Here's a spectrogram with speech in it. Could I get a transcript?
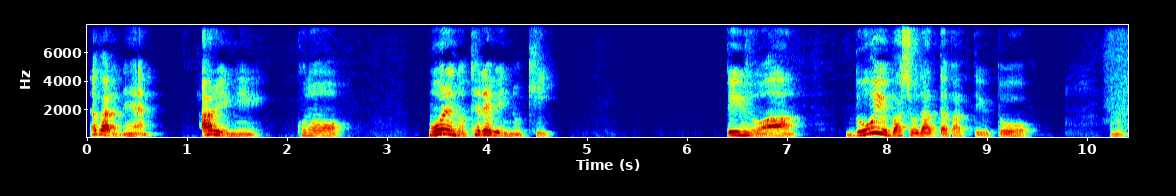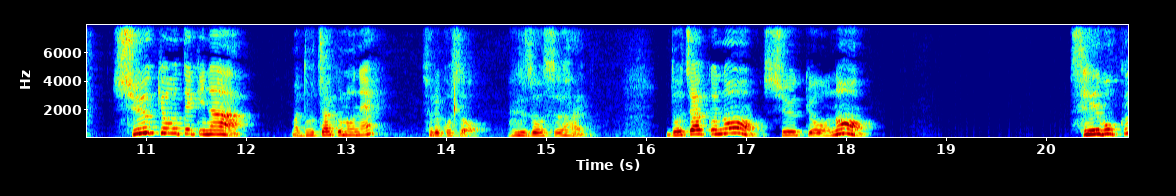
だからね、ある意味、この、モレのテレビの木っていうのは、どういう場所だったかっていうと、宗教的な、まあ、土着のね、それこそ偶像崇拝、土着の宗教の聖木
